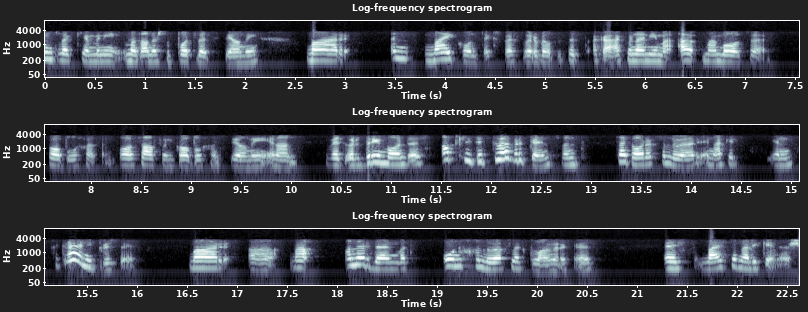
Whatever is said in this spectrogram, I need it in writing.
eintlik jy moenie iemand anders se potlood steel nie, maar in my konteks byvoorbeeld is dit okay, ek wil nou nie my my ma se kabel gaan of self 'n kabel gaan steel nie en dan jy weet oor 3 maande is absolute towerkuns want sy het haar verloor en ek het een gekry in die proses. Maar uh maar ander ding wat ongelooflik belangrik is, is luister na die kenners.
